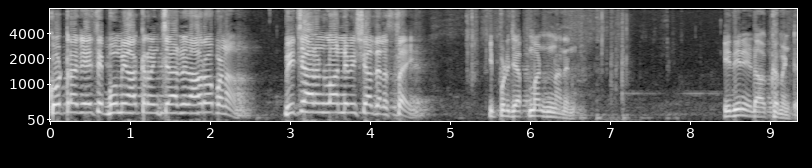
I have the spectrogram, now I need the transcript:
కుట్ర చేసి భూమి ఆక్రమించారనేది ఆరోపణ. విచారణలో అన్ని విషయాలు తెలుస్తాయి. ఇప్పుడు చెప్పమంటున్నా నేను. ఇది నీ డాక్యుమెంట్.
